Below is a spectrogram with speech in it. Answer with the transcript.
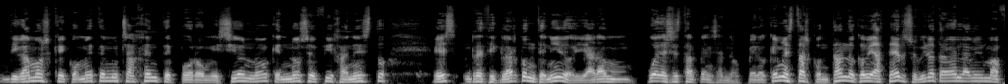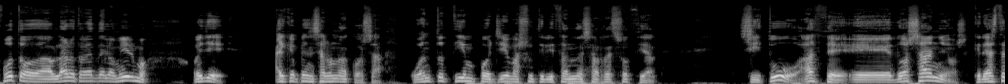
digamos que comete mucha gente por omisión, ¿no? Que no se fija en esto, es reciclar contenido. Y ahora puedes estar pensando, ¿pero qué me estás contando? ¿Qué voy a hacer? ¿Subir otra vez la misma foto? ¿Hablar otra vez de lo mismo? Oye, hay que pensar una cosa, ¿cuánto tiempo llevas utilizando esa red social? Si tú hace eh, dos años creaste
